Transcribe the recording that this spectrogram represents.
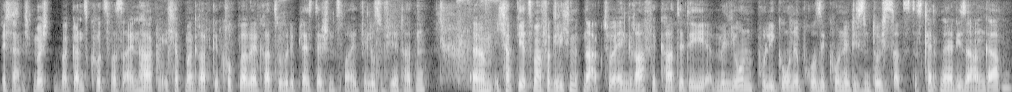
ich, ja? ich möchte mal ganz kurz was einhaken. Ich habe mal gerade geguckt, weil wir gerade so über die PlayStation 2 philosophiert hatten. Ähm, ich habe die jetzt mal verglichen mit einer aktuellen Grafikkarte, die Millionen Polygone pro Sekunde, diesen Durchsatz. Das kennt man ja, diese Angaben.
